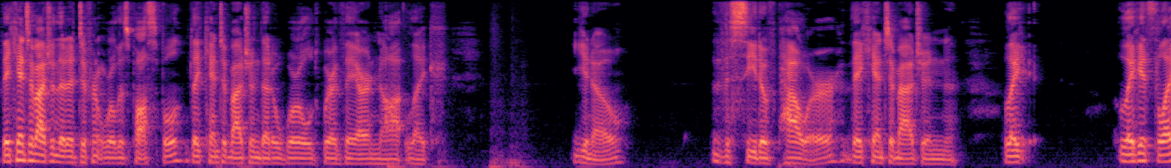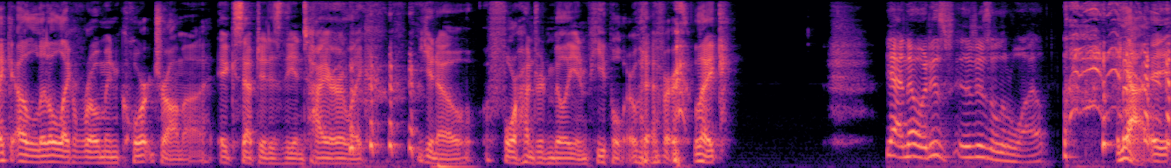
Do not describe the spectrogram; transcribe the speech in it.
they can't imagine that a different world is possible. They can't imagine that a world where they are not like you know the seat of power. They can't imagine like like it's like a little like Roman court drama, except it is the entire like you know 400 million people or whatever. like Yeah, no, it is it is a little wild. yeah, it-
